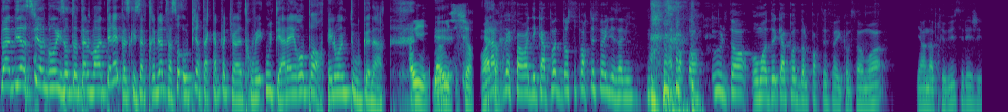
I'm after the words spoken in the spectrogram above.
Bah bien sûr, gros, ils ont totalement intérêt parce qu'ils savent très bien, de toute façon, au pire, ta capote, tu vas la trouver où? T'es à l'aéroport, t'es loin de tout, connard. Ah oui, bah oui, c'est sûr. Voilà pourquoi il faut avoir des capotes dans son portefeuille, les amis. Important. Tout le temps, au moins deux capotes dans le portefeuille. Comme ça, au moins, il y en a prévu, c'est léger.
